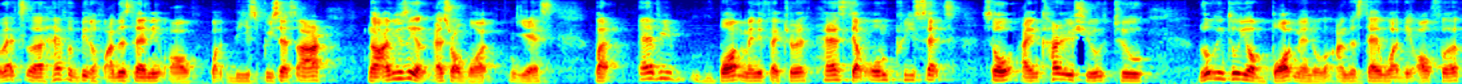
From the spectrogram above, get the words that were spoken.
let's uh, have a bit of understanding of what these presets are. Now I'm using an ASRock board, yes, but every board manufacturer has their own presets. So I encourage you to look into your board manual, understand what they offer,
